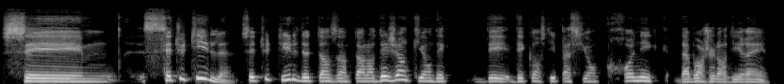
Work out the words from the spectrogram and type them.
C'est, c'est utile, c'est utile de temps en temps. Alors des gens qui ont des, des, des constipations chroniques, d'abord je leur dirais,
